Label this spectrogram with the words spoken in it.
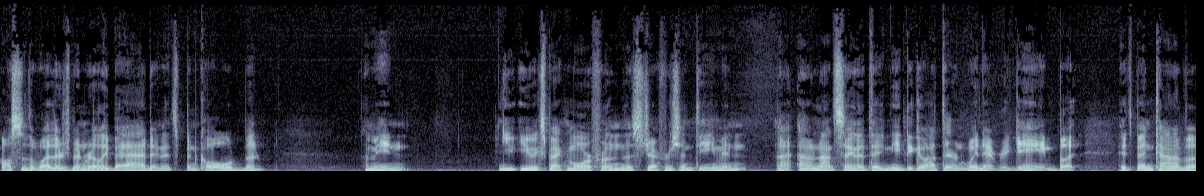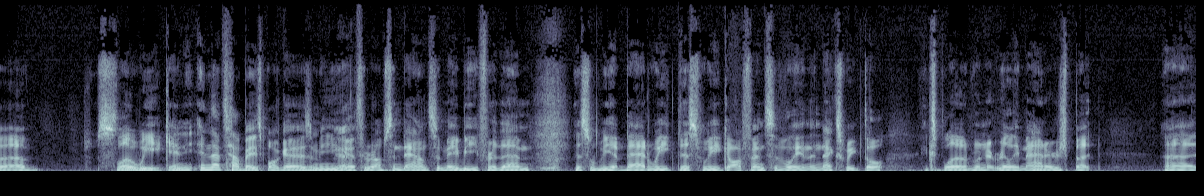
Also, the weather's been really bad and it's been cold, but I mean, you you expect more from this Jefferson team, and I, I'm not saying that they need to go out there and win every game, but it's been kind of a, a slow week, and and that's how baseball goes. I mean, you Yeah. go through ups and downs. So maybe for them, this will be a bad week this week offensively, and the next week they'll explode when it really matters. But uh,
